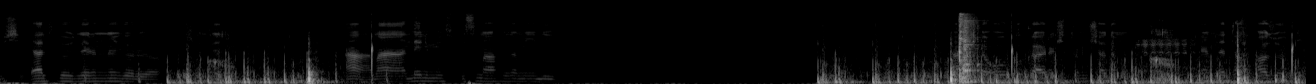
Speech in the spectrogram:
Bir şey, elf gözlerin ne görüyor? Kimdir? Aman benim is- isim hafızam iyi değil. Ben de ordu karıştırmış adamım. Hem de tam az önce.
